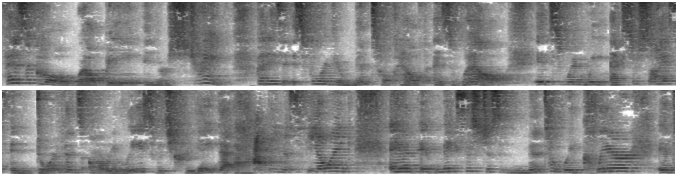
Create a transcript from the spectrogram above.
physical well being and your strength, but it is for your mental health as well. It's when we exercise, endorphins are released, which create that happiness feeling and it makes us just mentally clear. It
